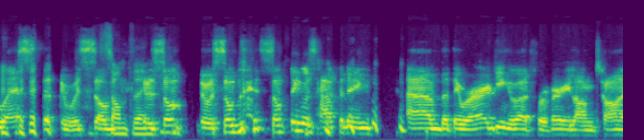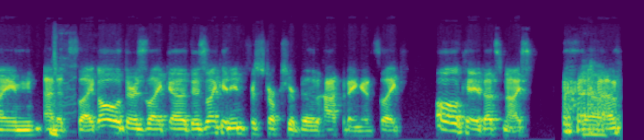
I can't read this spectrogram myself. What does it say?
US that there was some something. there was some there was some something was happening um, that they were arguing about for a very long time. And it's like oh there's like a, there's like an infrastructure bill happening. It's like oh okay that's nice yeah. um,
